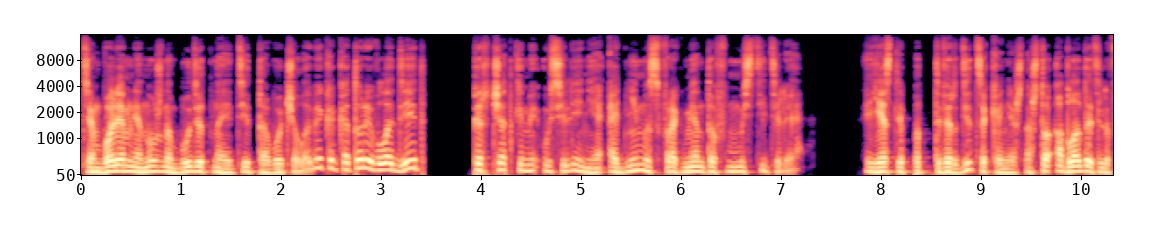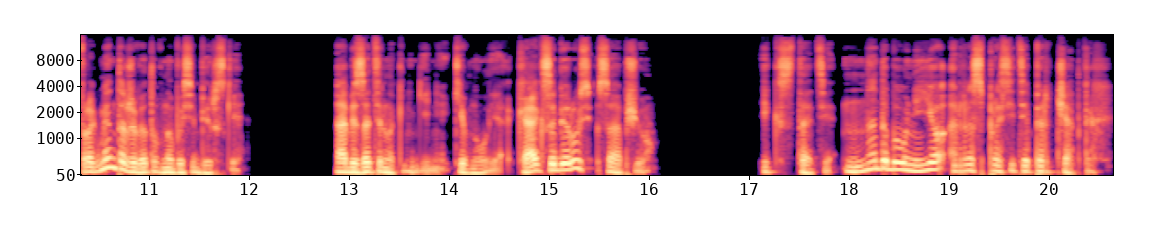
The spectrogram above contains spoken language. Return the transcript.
Тем более мне нужно будет найти того человека, который владеет перчатками усиления, одним из фрагментов Мстителя. Если подтвердится, конечно, что обладатель фрагмента живет в Новосибирске. «Обязательно, княгиня», — кивнул я. «Как соберусь, сообщу». И, кстати, надо бы у нее расспросить о перчатках.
